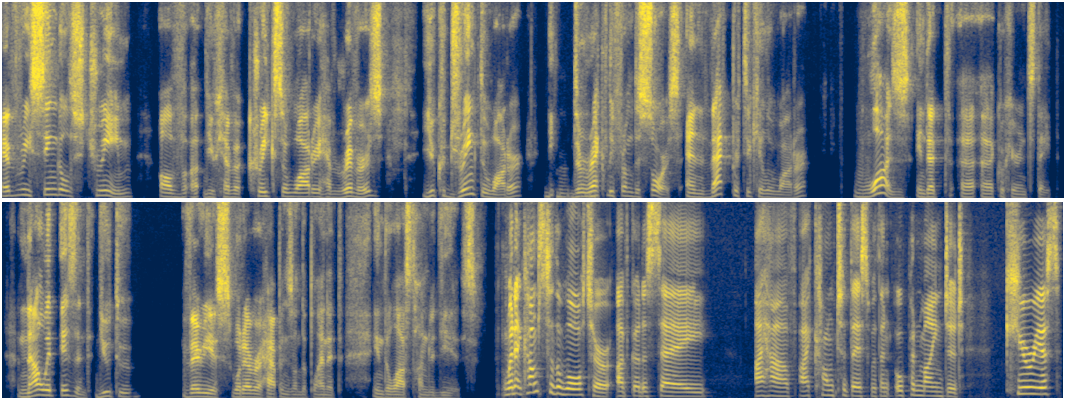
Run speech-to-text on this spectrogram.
every single stream of, uh, you have a creeks of water, you have rivers, you could drink the water mm -hmm. directly from the source. And that particular water was in that uh, uh, coherent state. Now it isn't due to various whatever happens on the planet in the last hundred years. When it comes to the water, I've got to say, I have, I come to this with an open-minded, curious,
